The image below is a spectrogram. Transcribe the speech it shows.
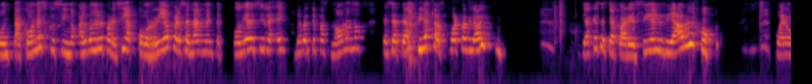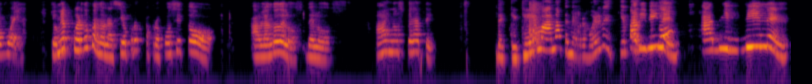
con tacones, que si no, algo no le parecía, corría personalmente. Podía decirle, hey, voy a ver qué pasa. No, no, no, que se te abrían las puertas y, ay, ya que se te aparecía el diablo. Bueno, bueno, yo me acuerdo cuando nació a propósito, hablando de los, de los, ay, no, espérate. ¿De qué, qué, mana? Te me revuelves. ¿Qué Adivinen, adivinen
